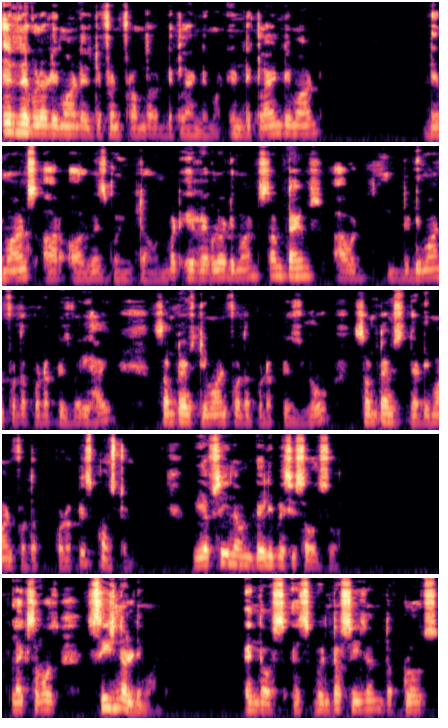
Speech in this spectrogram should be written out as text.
Irregular demand is different from the decline demand. In decline demand demands are always going down. But irregular demand sometimes our the demand for the product is very high sometimes demand for the product is low sometimes the demand for the product is constant. We have seen on daily basis also like suppose seasonal demand. In those, the winter season the clothes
